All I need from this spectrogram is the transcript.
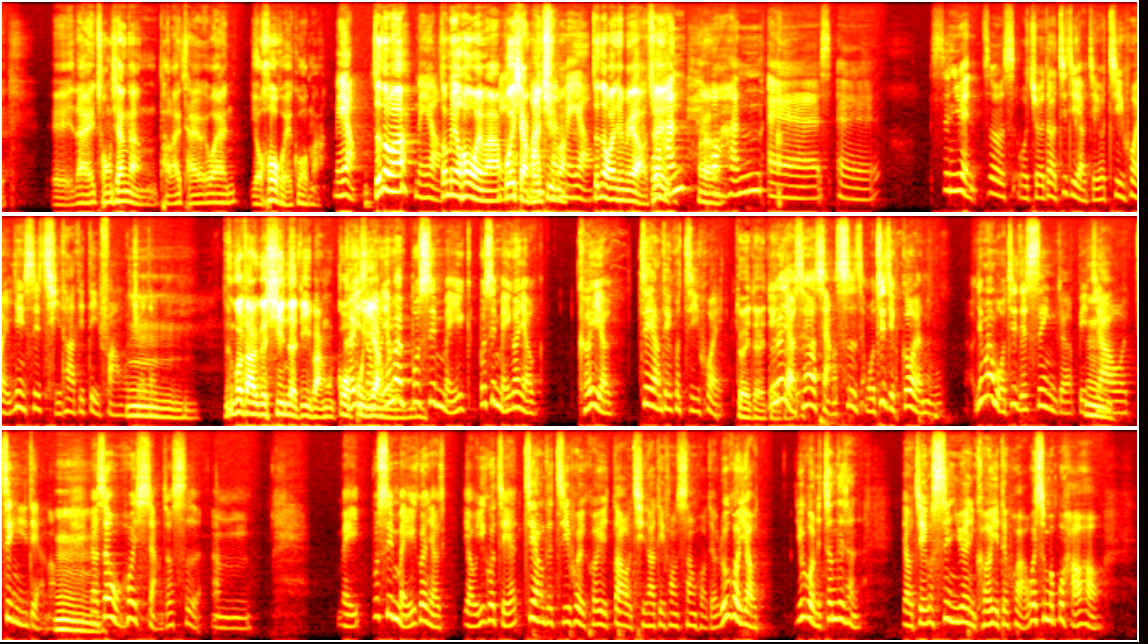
诶，来从香港跑来台湾。有后悔过吗？没有，真的吗？没有，都没有后悔吗？不会想回去吗？没有，真的完全没有。所以我很，我很，呃呃，幸运，就是我觉得自己有这个机会认识其他的地方。我觉得，嗯，能够到一个新的地方过不一样，因为不是每一不是每一个人有可以有这样的一个机会。对对对，因为有时候想事情，我自己个人。因为我自己的性格比较静一点了，嗯，有时候我会想，就是嗯，每不是每一个人有有一个这这样的机会可以到其他地方生活的。如果有，如果你真的想有这个幸运可以的话，为什么不好好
